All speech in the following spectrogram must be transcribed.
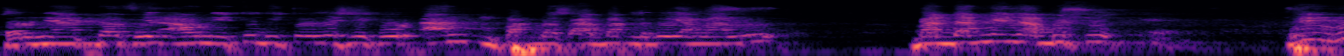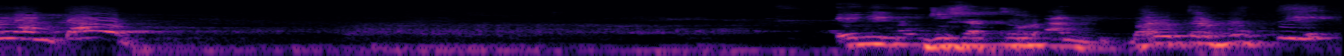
Ternyata Fir'aun itu ditulis di Quran 14 abad lebih yang lalu. Badannya nggak busuk. Ribuan tahun. Ini mukjizat Quran. Baru terbukti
